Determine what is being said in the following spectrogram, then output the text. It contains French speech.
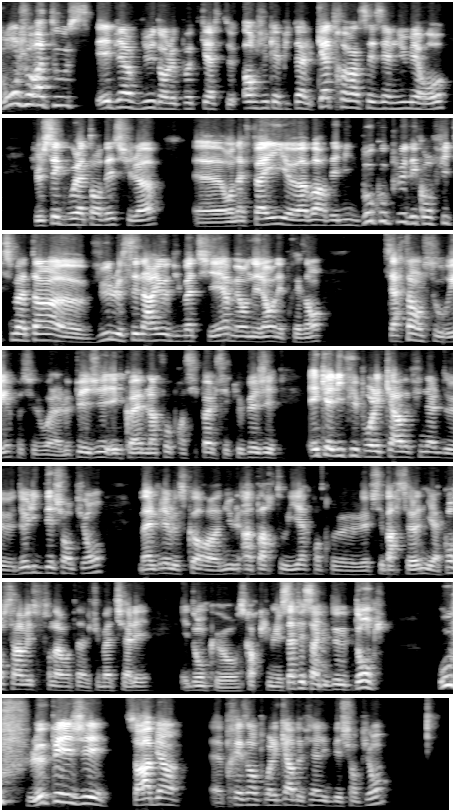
Bonjour à tous et bienvenue dans le podcast Hors Capital 96e numéro. Je sais que vous l'attendez celui-là. Euh, on a failli euh, avoir des mines beaucoup plus déconfites ce matin euh, vu le scénario du match hier, mais on est là, on est présent. Certains ont le sourire parce que voilà, le PSG est quand même l'info principale, c'est que le PSG est qualifié pour les quarts de finale de, Ligue des Champions. Malgré le score nul un partout hier contre le FC Barcelone, il a conservé son avantage du match aller et donc au score cumulé, ça fait 5-2. Donc, ouf, le PSG sera bien présent pour les quarts de finale Ligue des Champions.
